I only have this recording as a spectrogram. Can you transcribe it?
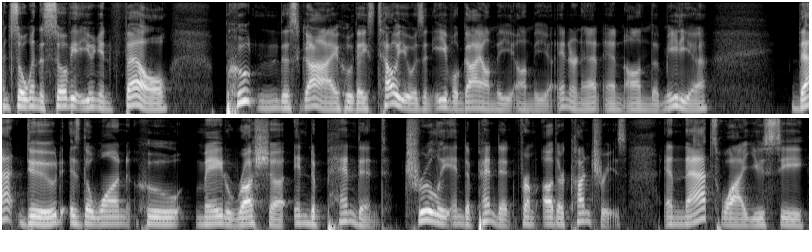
And so when the Soviet Union fell, Putin, this guy who they tell you is an evil guy on the on the internet and on the media, that dude is the one who made Russia independent, truly independent from other countries. And that's why you see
